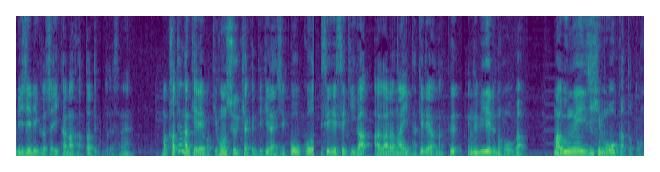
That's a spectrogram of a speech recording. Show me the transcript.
BJ リーグとしては行かなかったってことですね。まあ、勝てなければ基本集客できないし、高校成績が上がらないだけではなく、NBL の方がまあ、運営維持費も多かったと。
